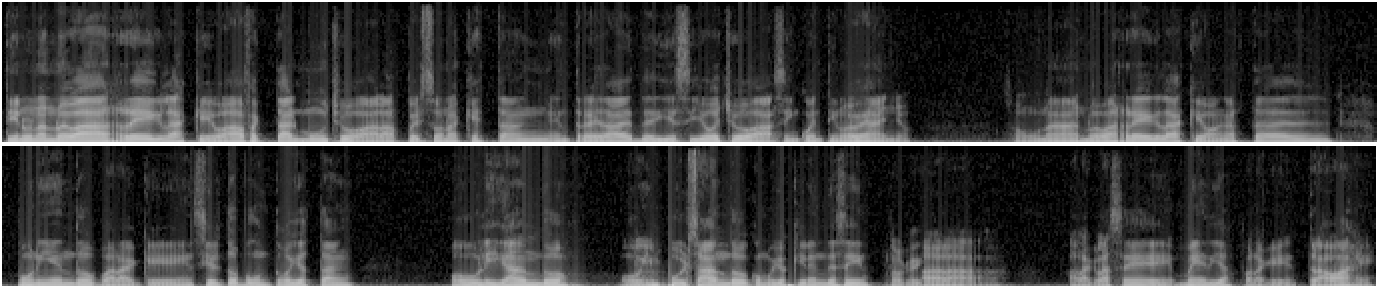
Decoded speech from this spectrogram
tiene unas nuevas reglas que va a afectar mucho a las personas que están entre edades de 18 a 59 años. Son unas nuevas reglas que van a estar poniendo para que en cierto punto ellos están obligando o impulsando, como ellos quieren decir, a la, a la clase media para que trabaje.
